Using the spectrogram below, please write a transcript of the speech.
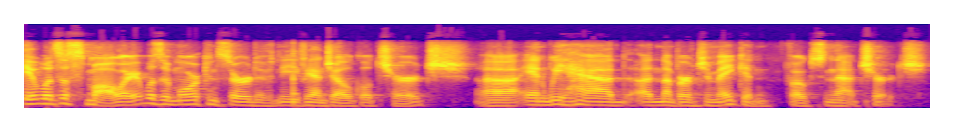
it was a smaller, it was a more conservative and evangelical church. Uh, and we had a number of Jamaican folks in that church.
